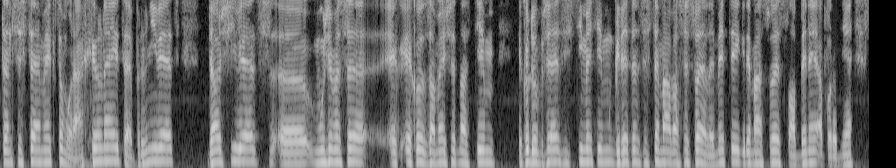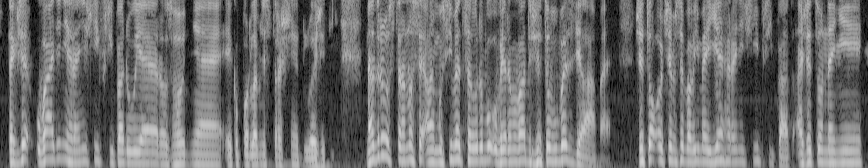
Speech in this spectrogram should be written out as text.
ten systém je k tomu náchylný, to je první věc. Další věc, uh, můžeme se jak, jako zamýšlet nad tím, jako dobře, zjistíme tím, kde ten systém má vlastně svoje limity, kde má svoje slabiny a podobně. Takže uvádění hraničních případů je rozhodně jako podle mě strašně důležitý. Na druhou stranu si ale musíme celou dobu uvědomovat, že to vůbec děláme. Že to, o čem se bavíme, je hraniční případ a že to není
